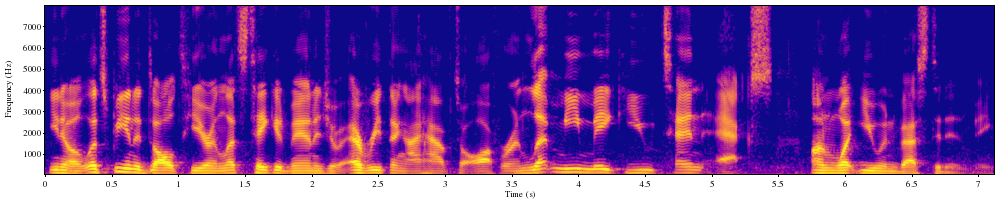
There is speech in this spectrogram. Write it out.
you know, let's be an adult here and let's take advantage of everything I have to offer and let me make you 10x on what you invested in me.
